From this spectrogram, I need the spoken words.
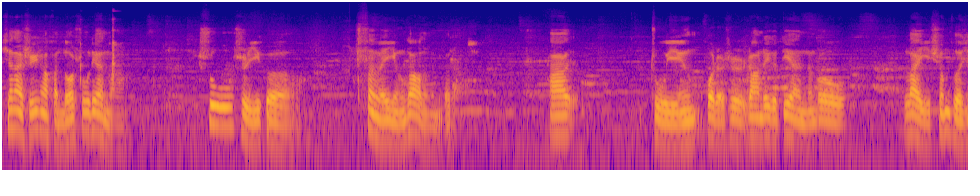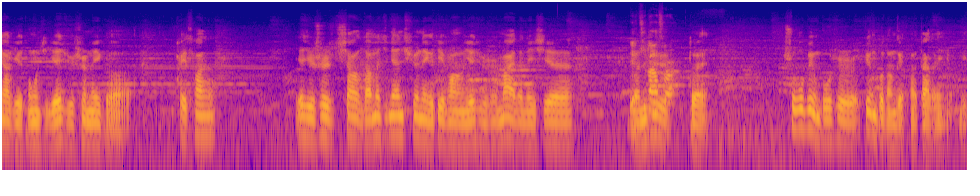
现在实际上很多书店呢，书是一个氛围营造的那么一个东西，它主营或者是让这个店能够赖以生存下去的东西，也许是那个配餐，也许是像咱们今天去那个地方，也许是卖的那些文具对，书并不是并不能给它带来盈利，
